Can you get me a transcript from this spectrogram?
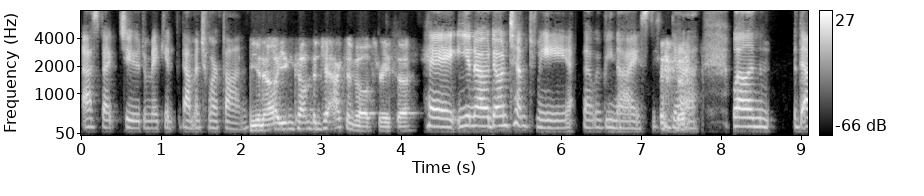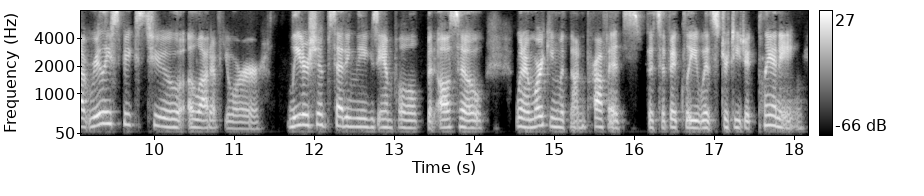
aspect too to make it that much more fun. You know, you can come to Jacksonville, Teresa. Hey, you know, don't tempt me. That would be nice. Yeah. well, and that really speaks to a lot of your leadership setting the example, but also when I'm working with nonprofits, specifically with strategic planning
